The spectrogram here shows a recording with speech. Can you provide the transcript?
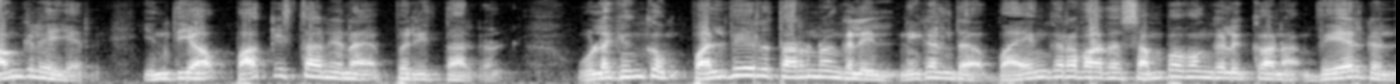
ஆங்கிலேயர் இந்தியா பாகிஸ்தான் என பிரித்தார்கள். உலகெங்கும் பல்வேறு தருணங்களில் நிகழ்ந்த பயங்கரவாத சம்பவங்களுக்கான வேர்கள்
